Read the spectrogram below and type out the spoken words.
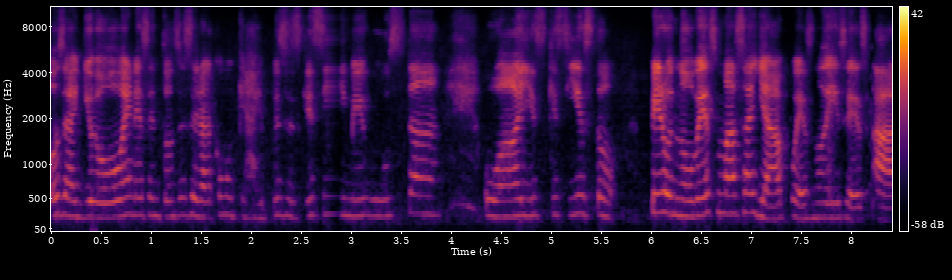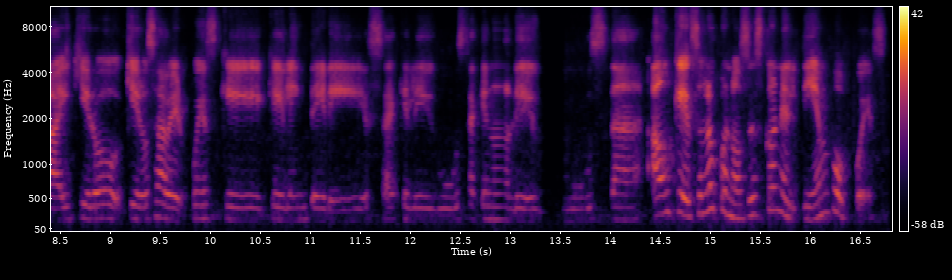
o sea, yo en ese entonces era como que, ay, pues es que sí me gusta, o ay, es que sí esto, pero no ves más allá, pues no dices, ay, quiero, quiero saber pues qué, qué le interesa, qué le gusta, qué no le gusta, aunque eso lo conoces con el tiempo, pues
